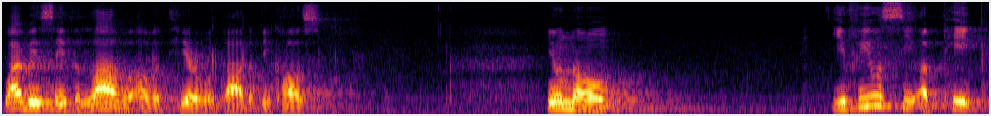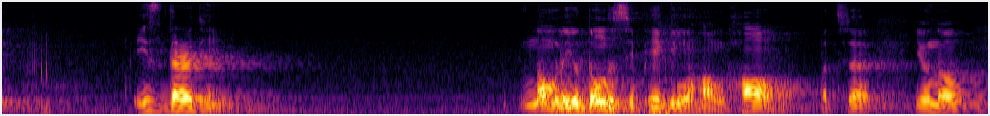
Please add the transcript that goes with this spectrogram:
Why we say the love of a tear of God? Because, you know, if you see a pig is dirty, normally you don't see pig in Hong Kong, but uh, you know,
